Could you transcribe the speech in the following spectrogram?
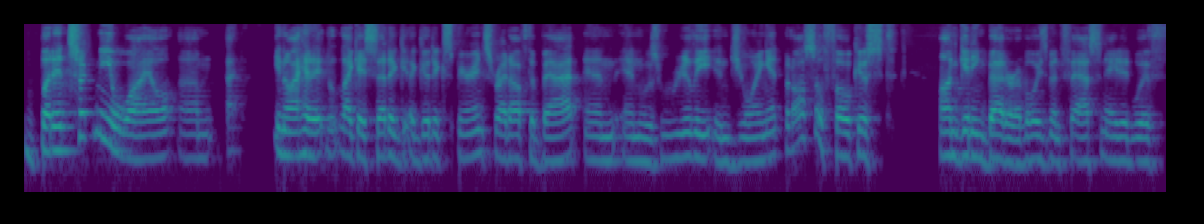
but it took me a while. Um, I, you know, I had, like I said, a, a, good experience right off the bat, and and was really enjoying it, but also focused on getting better. I've always been fascinated with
